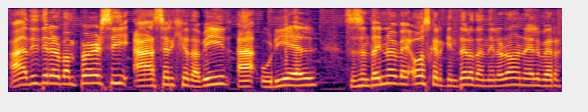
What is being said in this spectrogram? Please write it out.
A Didier Van Persie. A Sergio David. A Uriel. 69, Oscar Quintero, Daniel Orón, Elber.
